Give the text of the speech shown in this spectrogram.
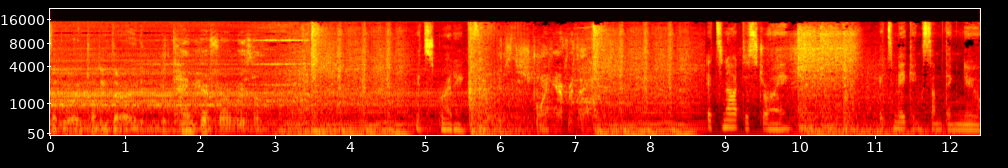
February 23rd. It came here for a reason. It's spreading. It's destroying everything. It's not destroying, it's making something new.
